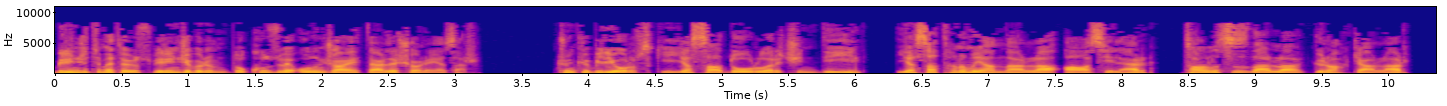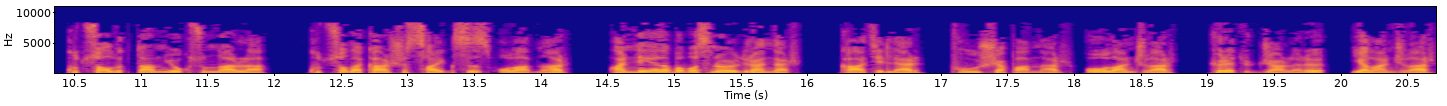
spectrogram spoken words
1. Timoteus 1. bölüm 9 ve 10. ayetlerde şöyle yazar. Çünkü biliyoruz ki yasa doğrular için değil, yasa tanımayanlarla asiler, tanrısızlarla günahkarlar, kutsallıktan yoksunlarla, kutsala karşı saygısız olanlar, anne ya da babasını öldürenler, katiller, fuhuş yapanlar, oğlancılar, köle tüccarları, yalancılar,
